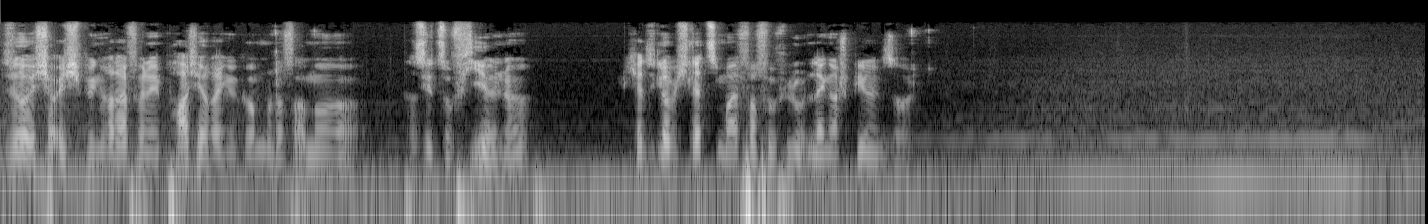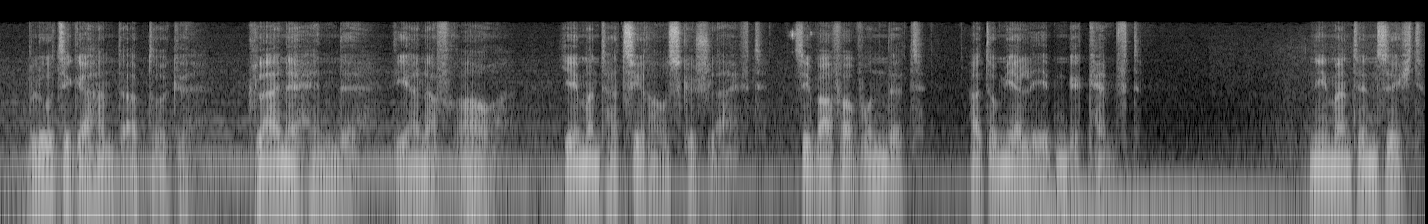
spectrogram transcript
So, ich, ich bin gerade einfach in den Part hier reingekommen und auf einmal passiert so viel, ne? Ich hätte, glaube ich, letztes Mal einfach fünf Minuten länger spielen sollen. Blutige Handabdrücke. Kleine Hände, die einer Frau. Jemand hat sie rausgeschleift. Sie war verwundet, hat um ihr Leben gekämpft. Niemand in Sicht.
